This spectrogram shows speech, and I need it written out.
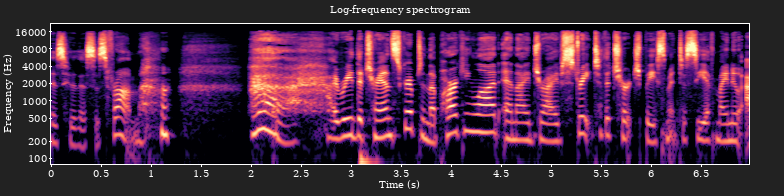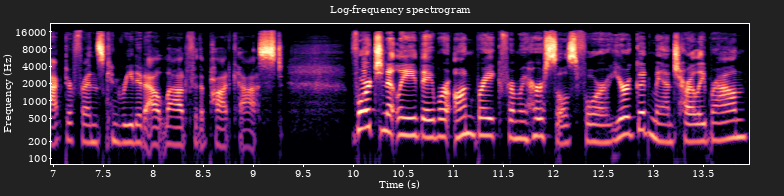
is who this is from. I read the transcript in the parking lot and I drive straight to the church basement to see if my new actor friends can read it out loud for the podcast. Fortunately, they were on break from rehearsals for You're a Good Man, Charlie Brown.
